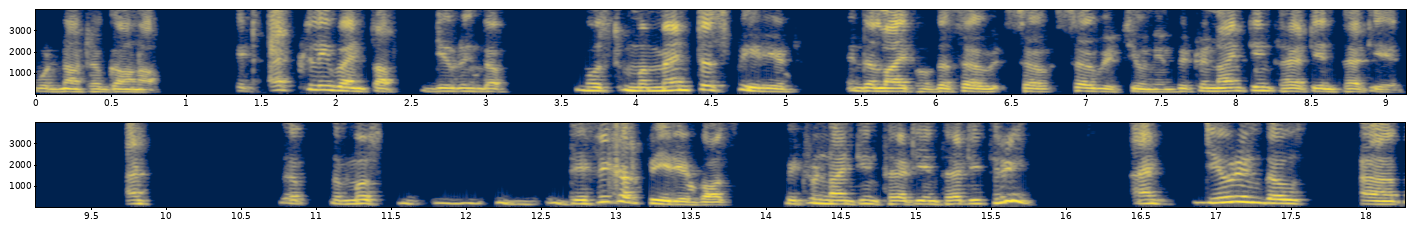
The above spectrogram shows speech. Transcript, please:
would not have gone up. It actually went up during the most momentous period in the life of the Soviet, Union between 1930 and 38. And the, the most difficult period was between 1930 and 33. And during those uh,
